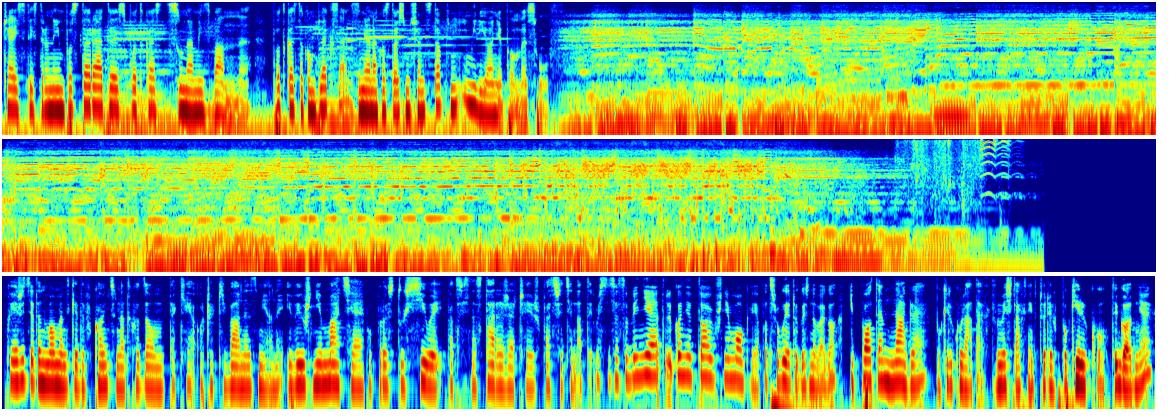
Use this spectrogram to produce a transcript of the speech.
Cześć, z tej strony Impostora, to jest podcast Tsunami z Wanny. Podcast o kompleksach, zmianach o 180 stopni i milionie pomysłów. Kojarzycie ten moment, kiedy w końcu nadchodzą takie oczekiwane zmiany i wy już nie macie po prostu siły patrzeć na stare rzeczy, już patrzycie na ty, myślicie sobie, nie, tylko nie to, już nie mogę, ja potrzebuję czegoś nowego. I potem nagle, po kilku latach, w myślach niektórych po kilku tygodniach,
